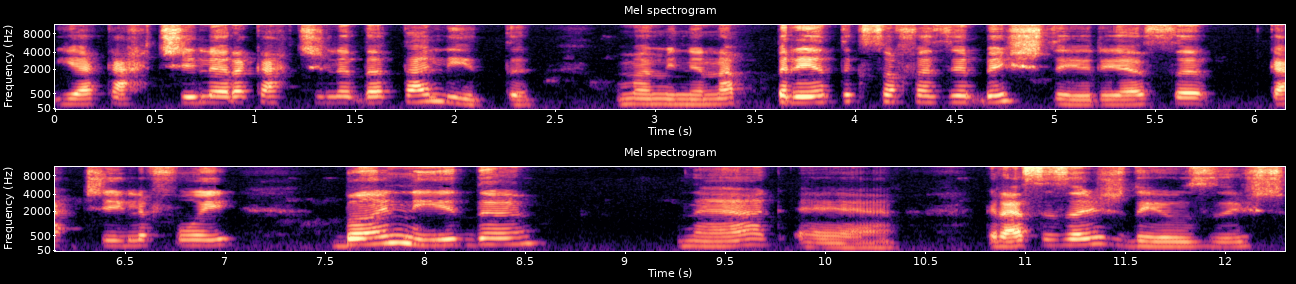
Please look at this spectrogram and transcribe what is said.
E a cartilha era a cartilha da Talita, uma menina preta que só fazia besteira. E essa cartilha foi banida, né? É, graças aos deuses.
